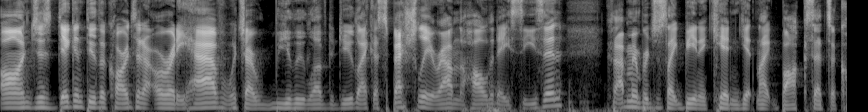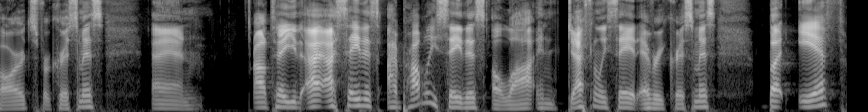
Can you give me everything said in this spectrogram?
on just digging through the cards that I already have, which I really love to do, like especially around the holiday season. Because I remember just like being a kid and getting like box sets of cards for Christmas. And I'll tell you, I, I say this, I probably say this a lot and definitely say it every Christmas. But if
